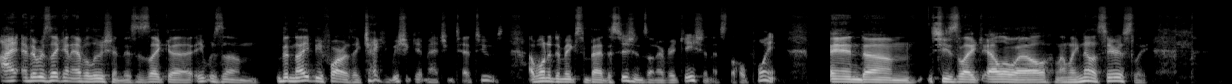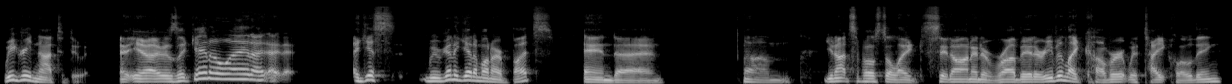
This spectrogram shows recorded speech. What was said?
I and there was like an evolution. This is like uh it was um the night before I was like, Jackie, we should get matching tattoos. I wanted to make some bad decisions on our vacation. That's the whole point. And um she's like, LOL. And I'm like, no, seriously. We agreed not to do it. And, you know, I was like, you know what? I I, I guess we were gonna get them on our butts and uh um you're not supposed to like sit on it or rub it or even like cover it with tight clothing.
